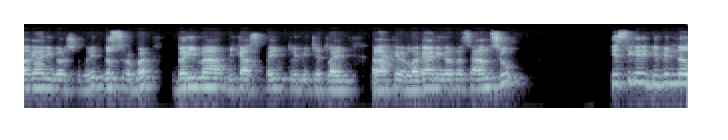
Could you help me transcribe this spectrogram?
लगानी गर्छु भने दोस्रोमा गरिमा विकास ब्याङ्क लिमिटेडलाई राखेर लगानी गर्न चाहन्छु। त्यस्तै गरी विभिन्न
